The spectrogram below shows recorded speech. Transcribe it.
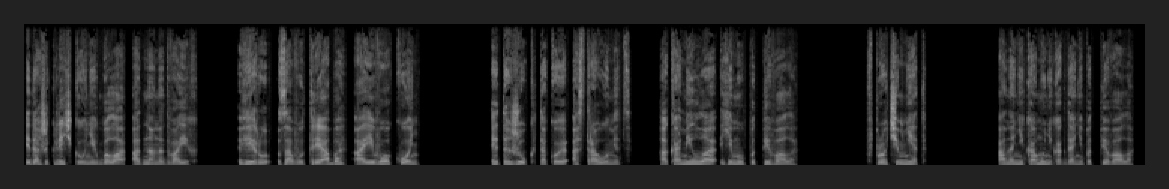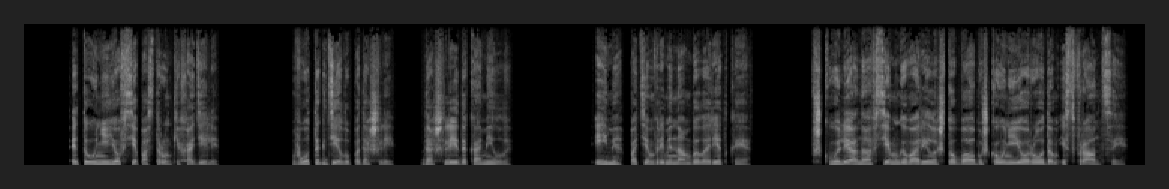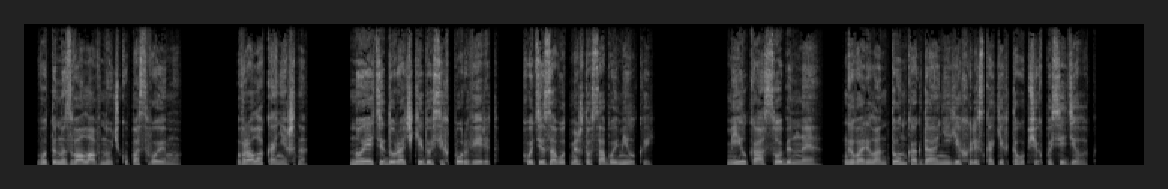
И даже кличка у них была одна на двоих Веру зовут Ряба, а его — Конь. Это жук такой остроумец, а Камилла ему подпевала. Впрочем, нет. Она никому никогда не подпевала. Это у нее все по струнке ходили. Вот и к делу подошли. Дошли до Камиллы. Имя по тем временам было редкое. В школе она всем говорила, что бабушка у нее родом из Франции. Вот и назвала внучку по-своему Врала, конечно. Но эти дурачки до сих пор верят, хоть и зовут между собой Милкой. «Милка особенная», — говорил Антон, когда они ехали с каких-то общих посиделок.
